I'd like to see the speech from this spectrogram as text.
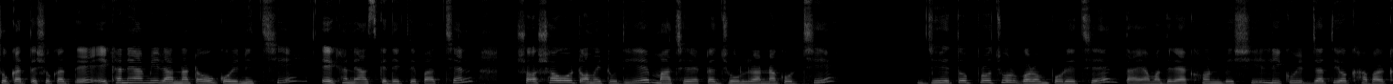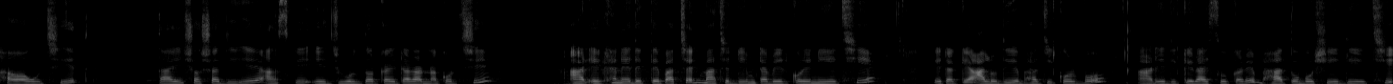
শুকাতে শুকাতে এখানে আমি রান্নাটাও করে নিচ্ছি। এখানে আজকে দেখতে পাচ্ছেন শসা ও টমেটো দিয়ে মাছের একটা ঝোল রান্না করছি। যেহেতু প্রচুর গরম পড়েছে, তাই আমাদের এখন বেশি লিকুইড জাতীয় খাবার খাওয়া উচিত। তাই শশা দিয়ে আজকে এই ঝোল তরকারিটা রান্না করছি। আর এখানে দেখতে পাচ্ছেন মাছের ডিমটা বের করে নিয়েছি। এটাকে আলু দিয়ে ভাজি করব। আর এদিকে রাইস কুকারে ভাতও বসিয়ে দিয়েছি।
